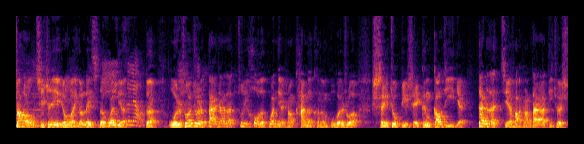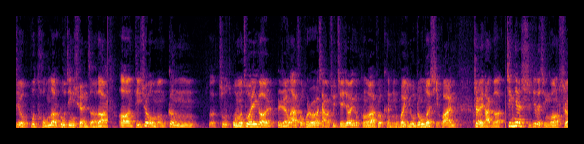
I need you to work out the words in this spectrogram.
张小龙其实也用了一个类似的观点。对，我是说，就是大家在最后的观点上看的，可能不会说谁就比谁更高级一点，但是在解法上，大家的确是有不同的路径选择的。呃，的确，我们更。呃，作我们作为一个人来说，或者说想要去结交一个朋友来说，肯定会由衷的喜欢这位大哥。今天实际的情况是，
